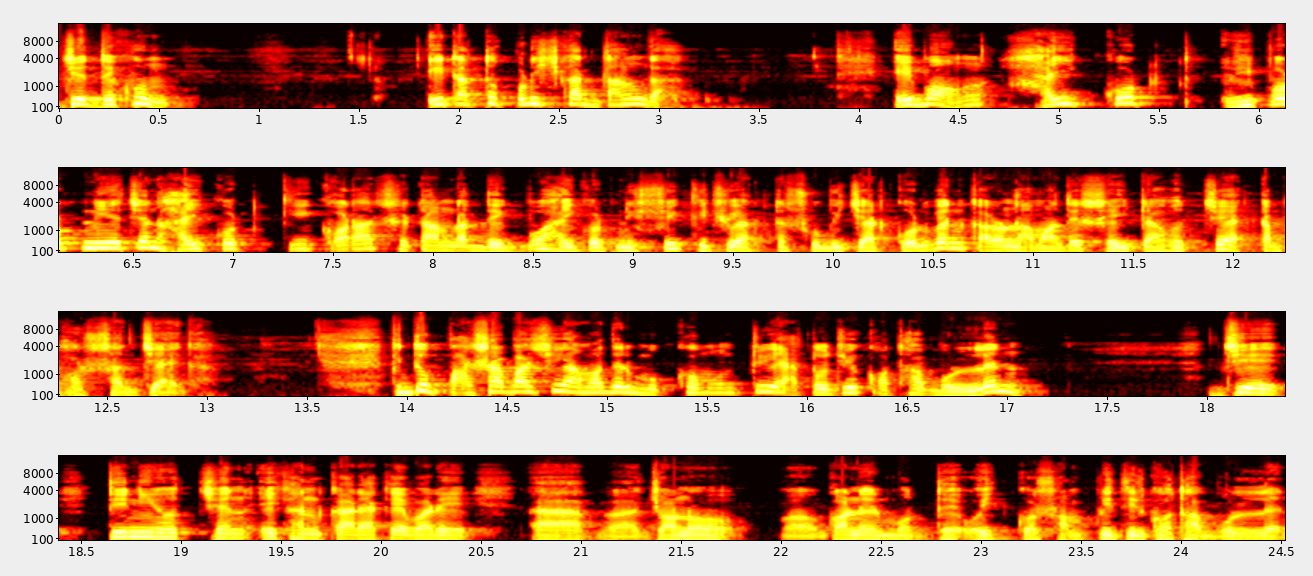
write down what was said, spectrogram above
যে দেখুন, এটা তো পরিষ্কার দাঙ্গা এবং হাইকোর্ট রিপোর্ট নিয়েছেন হাইকোর্ট কি করার সেটা আমরা দেখব। হাইকোর্ট নিশ্চয়ই কিছু একটা সুবিচার করবেন কারণ আমাদের সেইটা হচ্ছে একটা ভরসার জায়গা। কিন্তু পাশাপাশি আমাদের মুখ্যমন্ত্রী এত যে কথা বললেন যে তিনি হচ্ছেন এখানকার একেবারে আহ, জনগণের মধ্যে ঐক্য সম্প্রীতির কথা বললেন।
